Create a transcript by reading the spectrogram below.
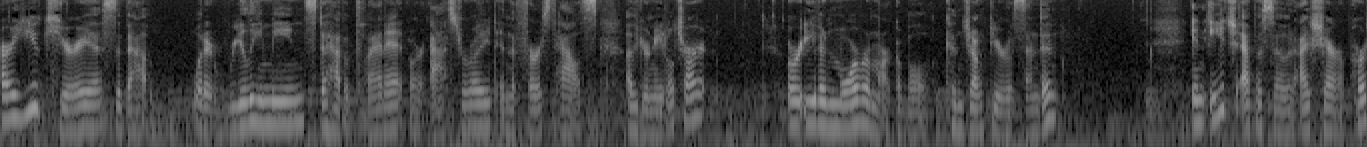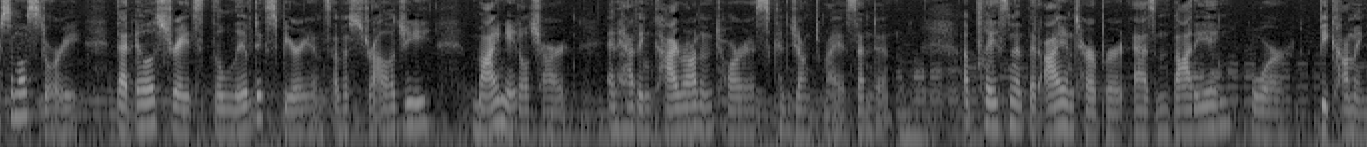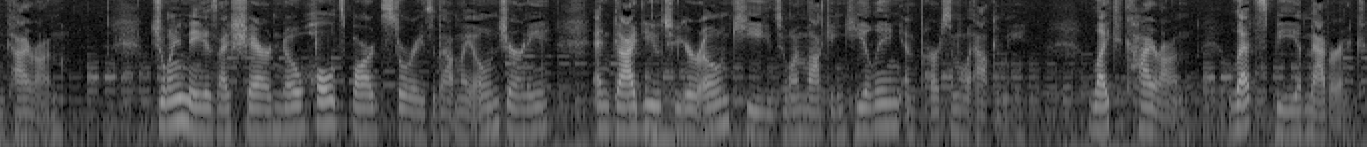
Are you curious about what it really means to have a planet or asteroid in the first house of your natal chart? Or even more remarkable, conjunct your ascendant? In each episode, I share a personal story that illustrates the lived experience of astrology, my natal chart, and having Chiron and Taurus conjunct my ascendant, a placement that I interpret as embodying or becoming Chiron. Join me as I share no holds barred stories about my own journey and guide you to your own key to unlocking healing and personal alchemy. Like Chiron, let's be a maverick.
